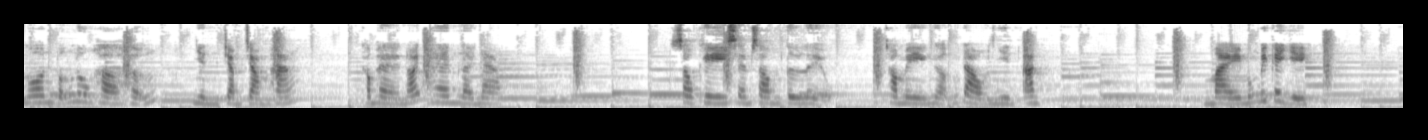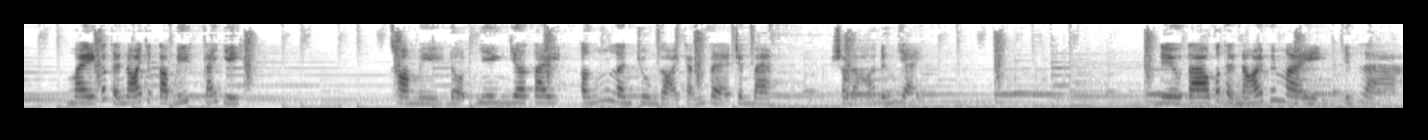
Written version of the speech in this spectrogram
ngôn vẫn luôn hờ hững, nhìn chầm chầm hắn, không hề nói thêm lời nào. Sau khi xem xong tư liệu, tommy ngẩng đầu nhìn anh. Mày muốn biết cái gì? Mày có thể nói cho tao biết cái gì? Tommy đột nhiên giơ tay ấn lên chuông gọi cảnh vệ trên bàn. Sau đó đứng dậy. Điều tao có thể nói với mày chính là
